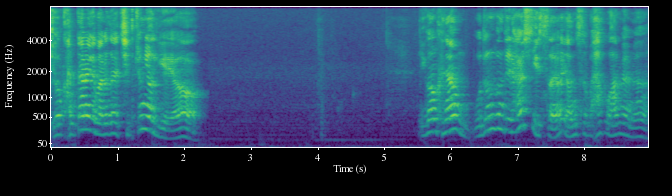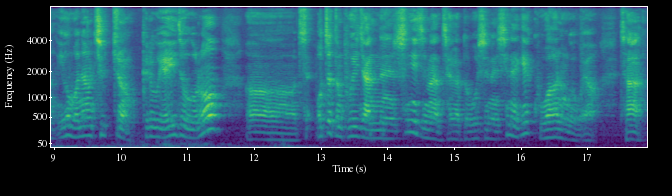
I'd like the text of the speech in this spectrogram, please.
이건 간단하게 말하면 집중력이에요. 이건 그냥 모든 분들이 할 수 있어요. 연습하고 하면은 이건 뭐냐면 집중 그리고 예의적으로 어 제- 어쨌든 보이지 않는 신이지만 제가 또 모시는 신에게 구하는 거고요. 자.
